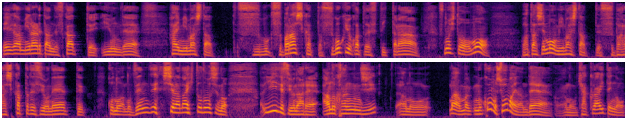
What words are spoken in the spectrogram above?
映画見られたんですか？って言うんで、はい、見ました。すごく素晴らしかった、すごく良かったですって言ったら、その人も、私も見ましたって素晴らしかったですよねって、このあの全然知らない人同士の、いいですよね、あれ。あの感じ。あの、まあ、まあ、向こうも商売なんで、あの、客相手の、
